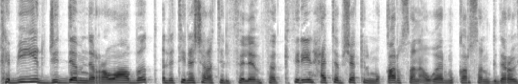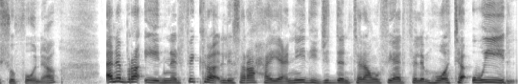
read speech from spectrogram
كبير جدا من الروابط التي نشرت الفيلم فكثيرين حتى بشكل مقرصن أو غير مقرصن قدروا يشوفونه. أنا برأيي إن الفكرة اللي صراحة يعني لي جدا تناول فيها الفيلم هو تأويل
